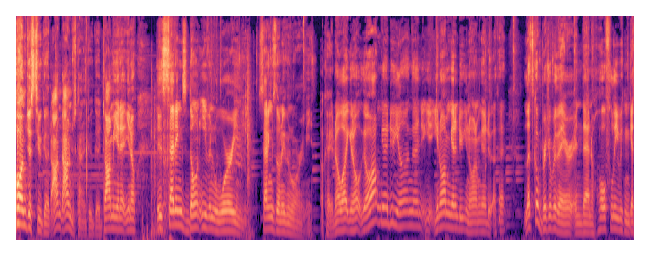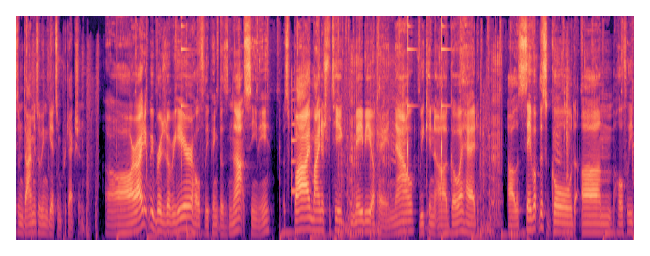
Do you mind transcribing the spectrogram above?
Oh, I'm just too good. I'm, I'm just kind of too good. TommyInnit, you know, his settings don't even worry me. Settings don't even worry me. Okay, you know what? You know, you know what I'm gonna do? You know I'm gonna? You know what I'm gonna do? You know what I'm gonna do? Okay. Let's go bridge over there, and then hopefully we can get some diamonds so we can get some protection. Alrighty, we bridged over here. Hopefully Pink does not see me. Let's buy miners fatigue, maybe. Okay, now we can uh, go ahead. Uh, let's save up this gold. Um, hopefully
